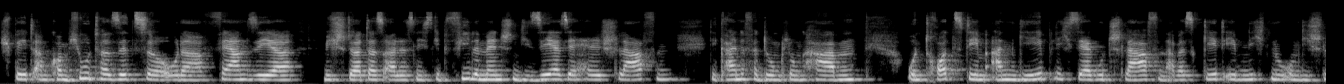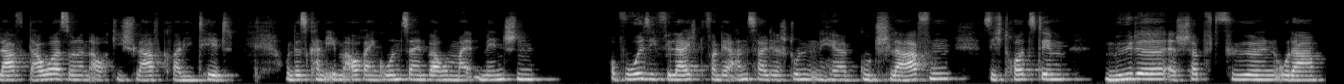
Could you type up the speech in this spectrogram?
spät am Computer sitze oder Fernseher mich stört das alles nicht. Es gibt viele Menschen, die sehr, sehr hell schlafen, die keine Verdunklung haben und trotzdem angeblich sehr gut schlafen. Aber es geht eben nicht nur um die Schlafdauer, sondern auch die Schlafqualität. Und das kann eben auch ein Grund sein, warum Menschen, obwohl sie vielleicht von der Anzahl der Stunden her gut schlafen, sich trotzdem müde, erschöpft fühlen oder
